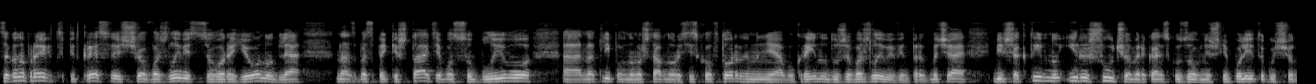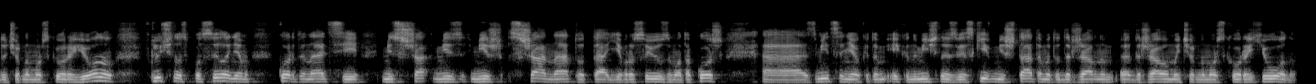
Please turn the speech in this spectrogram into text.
Законопроект підкреслює, що важливість цього регіону для нацбезпеки штатів, особливо е, на тлі повномасштабного російського вторгнення в Україну, дуже важливий. Він передбачає більш активну і рішучу американську зовнішню політику щодо Чорноморського регіону, включно з посиленням координації між США, між, між США, НАТО та Євросоюзом, а також е, зміцнення економ- економічних зв'язків між штатами та державним е, державами Чорноморського регіону.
